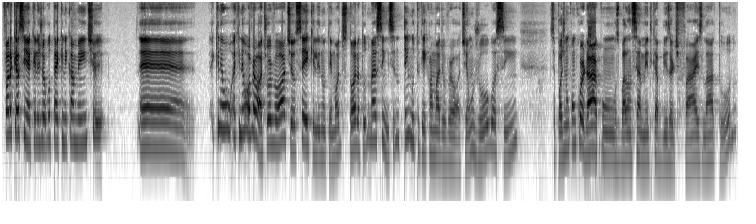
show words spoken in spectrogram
Fora que assim, aquele jogo tecnicamente. É é que, nem o, é que nem o Overwatch. O Overwatch, eu sei que ele não tem modo história, tudo, mas assim, você não tem muito o que reclamar de Overwatch. É um jogo assim. Você pode não concordar com os balanceamentos que a Blizzard faz lá, tudo.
